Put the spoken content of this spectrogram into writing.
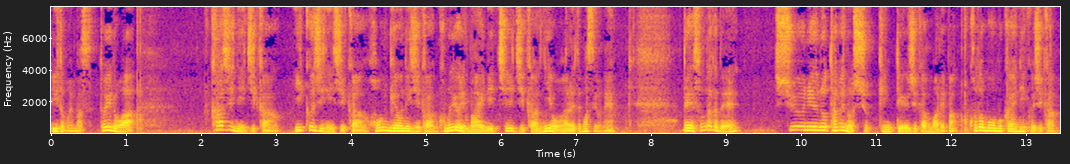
いいと思います。というのは、家事に時間、育児に時間、本業に時間、このように毎日時間に追われてますよね。で、その中でね、収入のための出勤っていう時間もあれば、子供を迎えに行く時間、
